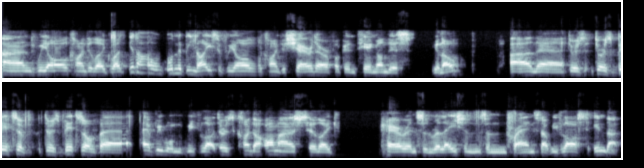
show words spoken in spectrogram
And we all kind of like, well, you know, wouldn't it be nice if we all kind of shared our fucking thing on this, you know? and uh, there's there's bits of there's bits of uh, everyone we've lost. There's kind of homage to like parents and relations and friends that we've lost in that,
